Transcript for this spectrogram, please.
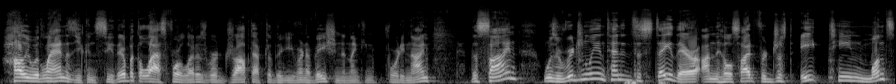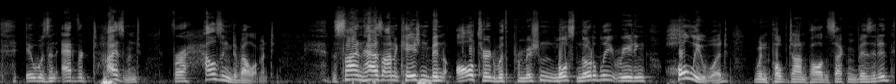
Hollywood Land, as you can see there, but the last four letters were dropped after the renovation in 1949. The sign was originally intended to stay there on the hillside for just 18 months. It was an advertisement for a housing development. The sign has on occasion been altered with permission, most notably reading Holywood when Pope John Paul II visited,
